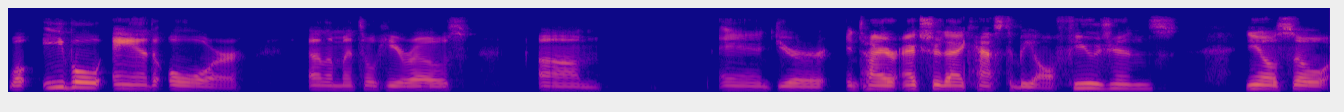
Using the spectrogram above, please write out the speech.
Well, evil and or elemental heroes. Um, and your entire extra deck has to be all fusions. You know, so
